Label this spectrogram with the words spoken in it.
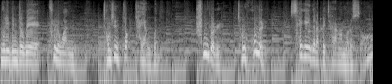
우리 민족의 훌륭한 정신적 자양분, 한글을, 정혼을 세계인들 앞에 자랑함으로써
